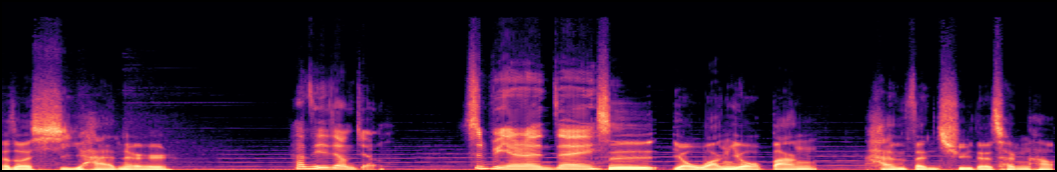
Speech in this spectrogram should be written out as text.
叫做“喜韩儿”。他直接这样讲，是别人在，是有网友帮韩粉取的称号。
